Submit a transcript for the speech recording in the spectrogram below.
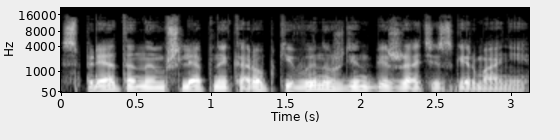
спрятанным в шляпной коробке, вынужден бежать из Германии.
